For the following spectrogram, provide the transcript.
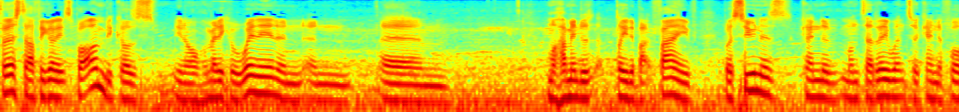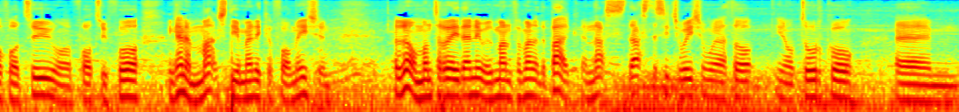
first half he got it spot on because you know America were winning and and um, Mohamed played a back five. But as soon as kind of Monterrey went to kind of 4-4-2 or 4-2-4 and kind of matched the America formation, I don't know Monterrey then it was man for man at the back, and that's that's the situation where I thought you know Turco. Um,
